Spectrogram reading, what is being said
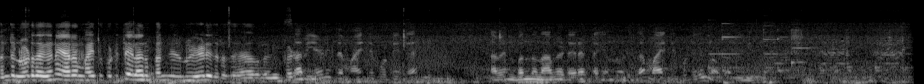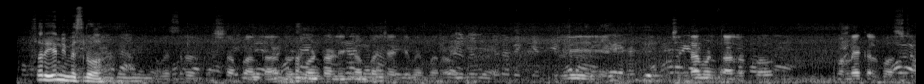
ಅಂದ್ರೆ ನೋಡಿದಾಗನೇ ಯಾರೋ ಮಾಹಿತಿ ಕೊಟ್ಟಿದ್ದೆ ಎಲ್ಲರೂ ಬಂದು ಹೇಳಿದ್ರು ಸರ್? ಯಾರು ನಿಮ್ಮ ಕಡೆ ಸರ್ ಹೇಳಿದ್ದೆ ಮಾಹಿತಿ ಕೊಟ್ಟಿದ್ದೆ. ನಾವೇನು ಬಂದು ನಾವೇ ಡೈರೆಕ್ಟಾಗಿ ಆಗಿ ನೋಡಿಲ್ಲ ಮಾಹಿತಿ ಕೊಟ್ಟಿದ್ದು ನಾವು ಬಂದಿದ್ದೀವಿ. ಸರ್ ಏನು ನಿಮ್ಮ ಹೆಸರು? ನಮ್ಮ ಹೆಸರು ಕೃಷ್ಣಪ್ಪ ಅಂತ ದೊಡ್ಡಗೊಂಡಹಳ್ಳಿ ಗ್ರಾಮ ಪಂಚಾಯತಿ ಮೆಂಬರು. ಇಲ್ಲಿ ಚಿತ್ತಾಮಣ್ ತಾಲೂಕು ಬೊಂಬೆಕಲ್ ಪೋಸ್ಟು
